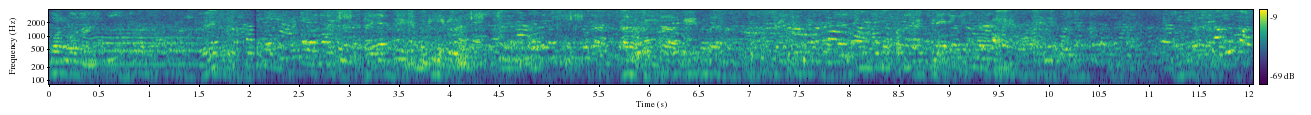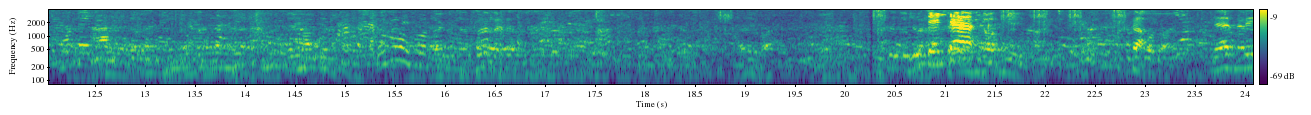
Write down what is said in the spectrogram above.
कौन कौन वेरी गुड सेंटर यस अरे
